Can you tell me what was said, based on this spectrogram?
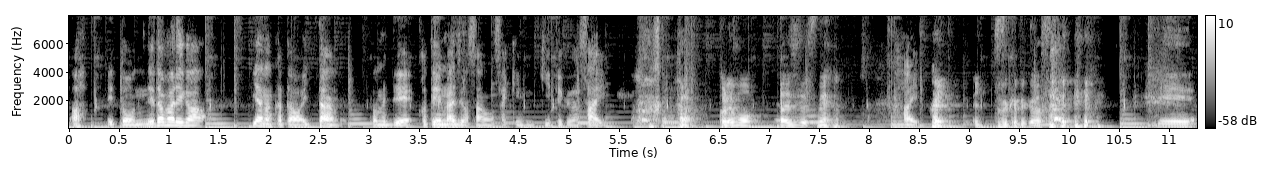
あえっとネタバレが嫌な方は一旦止めて古典ラジオさんを先に聞いてください。これも大事ですね。はいはい、はい続けてください。で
